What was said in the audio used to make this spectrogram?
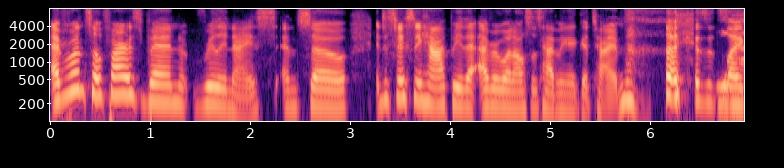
everyone so far has been really nice and so it just makes me happy that everyone else is having a good time because it's yeah. like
